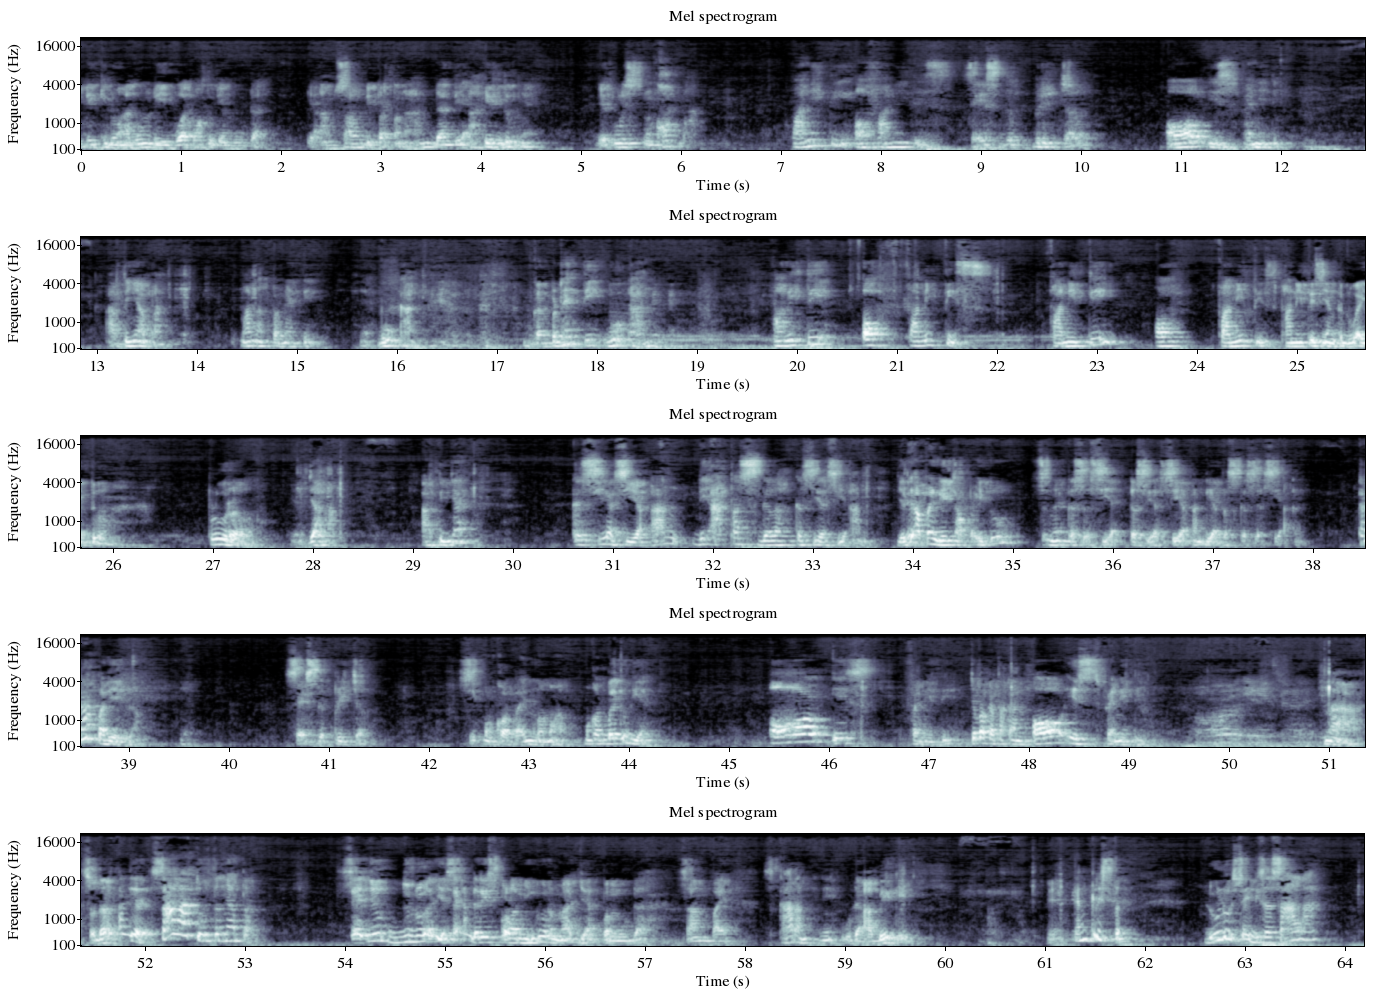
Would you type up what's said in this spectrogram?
Jadi Kidung Agung dibuat waktu dia muda. Ya Amsal di pertengahan dan di akhir hidupnya. Dia tulis mengkhotbah. Vanity of vanities, says the preacher. All is vanity. Artinya apa? Mana peneti? Ya, bukan. Bukan peneti, bukan. Vanity of vanities. Vanity of vanities. Vanities yang kedua itu plural, jamak. Artinya kesia-siaan di atas segala kesia-siaan. Jadi apa yang dia capai itu sebenarnya kesia kesia-siaan di atas kesia-siaan. Kenapa dia bilang? Says the preacher. Si pengkhotbah ini ngomong apa? Itu dia. All is vanity. Coba katakan all is vanity. All is Nah, saudara kan lihat salah tuh ternyata. Saya dulu aja, saya kan dari sekolah minggu remaja, pemuda sampai sekarang ini udah ABG. Ya, kan Kristen. Dulu saya bisa salah.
